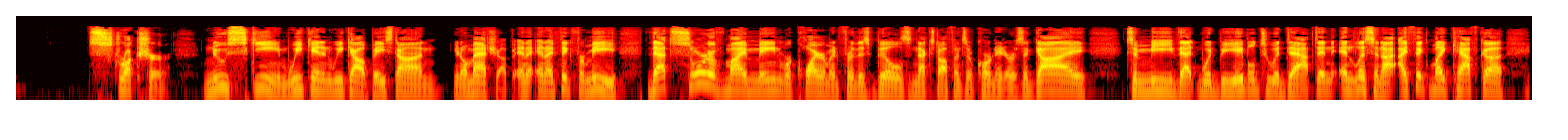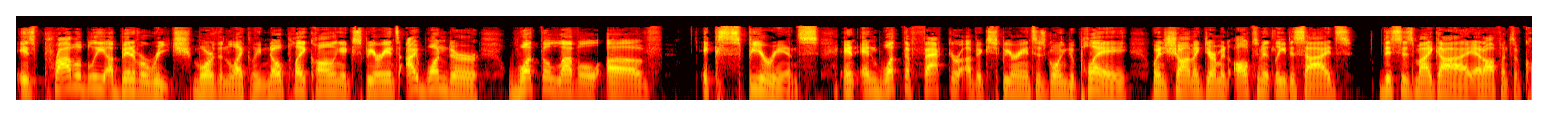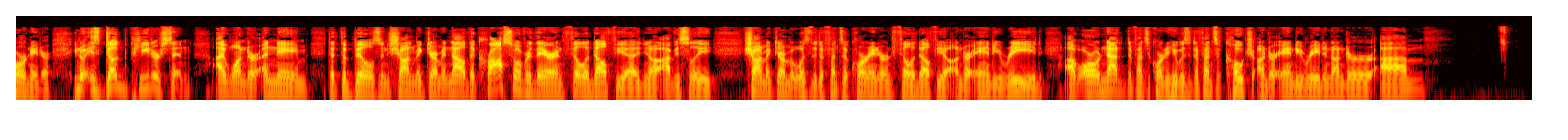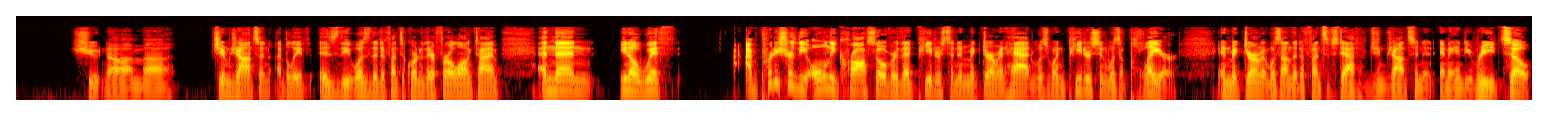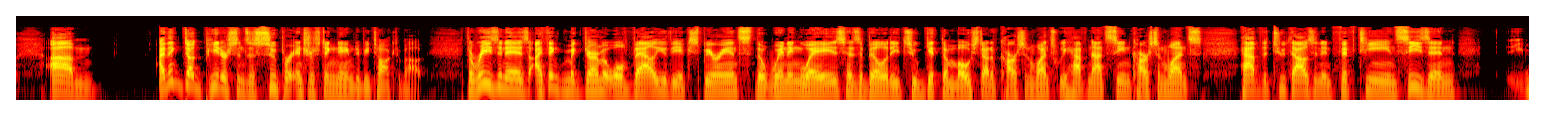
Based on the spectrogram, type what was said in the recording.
structure new scheme week in and week out based on you know matchup. And and I think for me, that's sort of my main requirement for this Bills next offensive coordinator is a guy to me that would be able to adapt. And and listen, I, I think Mike Kafka is probably a bit of a reach, more than likely. No play calling experience. I wonder what the level of experience and, and what the factor of experience is going to play when Sean McDermott ultimately decides this is my guy at offensive coordinator. You know, is Doug Pederson, I wonder, a name that the Bills and Sean McDermott. Now, the crossover there in Philadelphia, you know, obviously Sean McDermott was the defensive coordinator in Philadelphia under Andy Reid, uh, or not a defensive coordinator, he was a defensive coach under Andy Reid and under, um, shoot, now I'm, uh, Jim Johnson, I believe, is the was the defensive coordinator there for a long time. And then, you know, with I'm pretty sure the only crossover that Pederson and McDermott had was when Pederson was a player and McDermott was on the defensive staff of Jim Johnson and, and Andy Reid. So um, I think Doug Pederson's a super interesting name to be talked about. The reason is I think McDermott will value the experience, the winning ways, his ability to get the most out of Carson Wentz. We have not seen Carson Wentz have the 2015 season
